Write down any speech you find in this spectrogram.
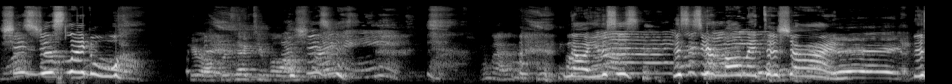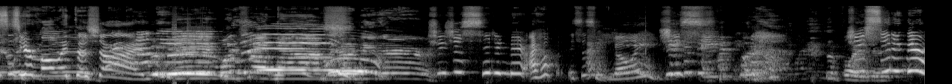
she's just like, wha- Here, I'll protect you, mom. she's. No, you, this is this is your moment to shine. Yay, This is your moment to shine. Yay, one shot, mom. I'm gonna be there. She's just sitting there. I hope is this going? She's she's sitting there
